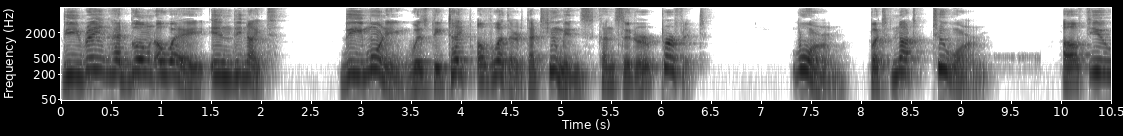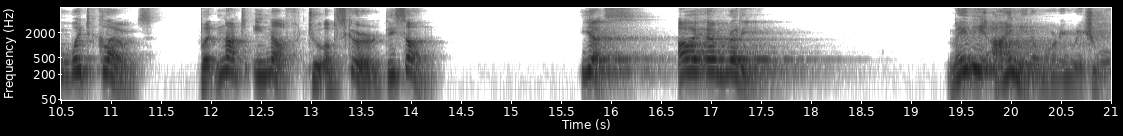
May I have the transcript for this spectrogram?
The rain had blown away in the night. The morning was the type of weather that humans consider perfect. Warm, but not too warm. A few white clouds, but not enough to obscure the sun. Yes, I am ready, Maybe I need a morning ritual.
